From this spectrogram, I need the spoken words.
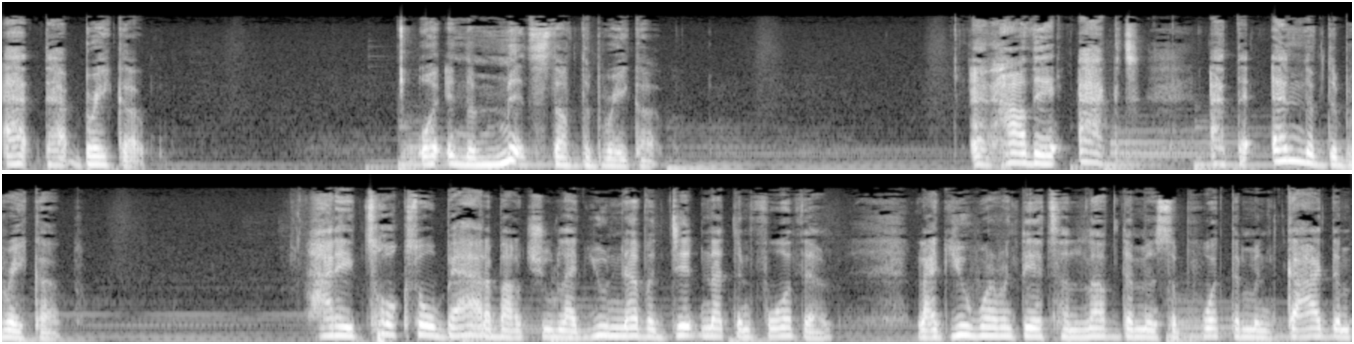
at that breakup or in the midst of the breakup and how they act at the end of the breakup. How they talk so bad about you, like you never did nothing for them, like you weren't there to love them and support them and guide them,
